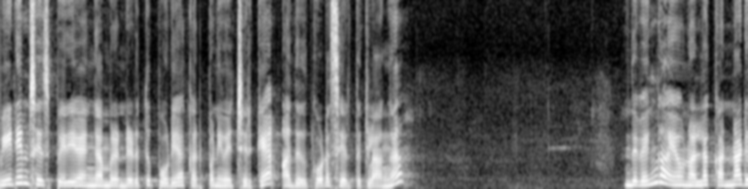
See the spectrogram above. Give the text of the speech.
மீடியம் சைஸ் பெரிய வெங்காயம் ரெண்டு எடுத்து பொடியாக கட் பண்ணி வச்சுருக்கேன். அது கூட சேர்த்துக்கலாங்க. இந்த வெங்காயம் நல்லா கண்ணாடி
